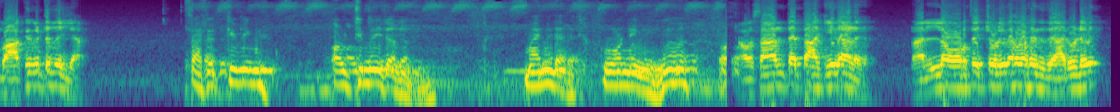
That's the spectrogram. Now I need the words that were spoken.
വാക്ക് കിട്ടുന്നില്ല. അവസാനത്തെ താക്കീതാണ്. നല്ല ഓർത്തിച്ചോളി എന്നാ പറയുന്നത്. ആരോട്?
